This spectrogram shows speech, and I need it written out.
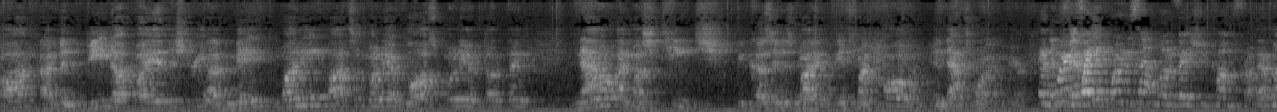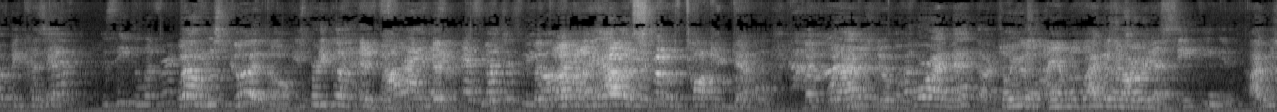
taught, I've been beat up by industry, I've made money, lots of money, I've lost money, I've done things. Now I must teach because it is my it's my calling, and that's why I'm here. And At where, wait, where does that motivation come from? But because it- Does he deliver it? well, he's good though. He's pretty good. All right, as much as we But go. the I'm a, reality I'm a smooth talking devil. But what I was doing before I met Dr. So you- Bill, I am I was already saying that. seeking it. I was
